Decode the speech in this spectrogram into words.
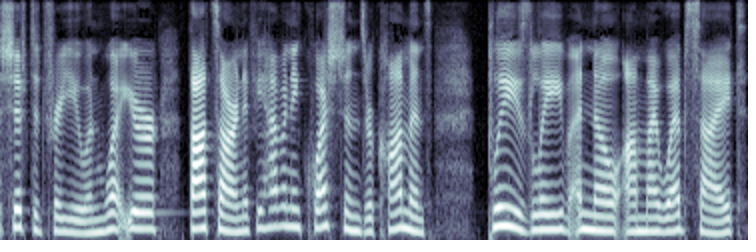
shifted for you and what your thoughts are. And if you have any questions or comments, please leave a note on my website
